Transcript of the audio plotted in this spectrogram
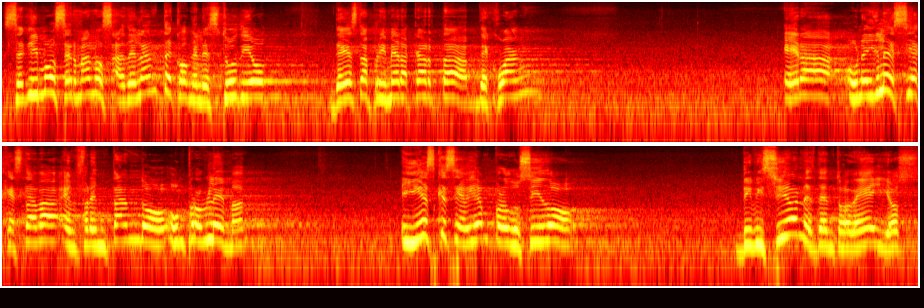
Seguimos, hermanos, adelante con el estudio de esta primera carta de Juan. Era una iglesia que estaba enfrentando un problema y es que se habían producido divisiones dentro de ellos,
